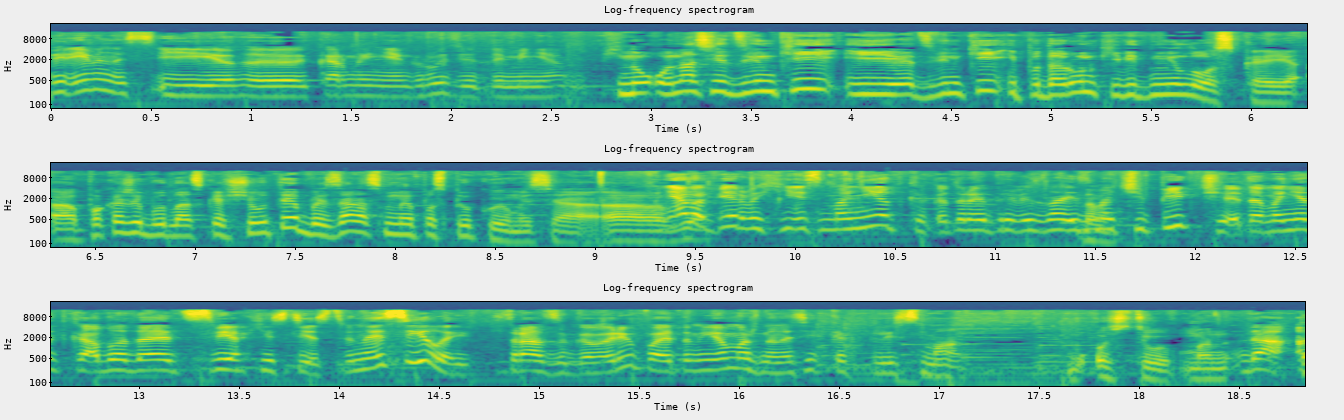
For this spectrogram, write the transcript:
беременность и э, кормление грудью для меня. вообще. Ну, у нас є дзвінки і дзвінки і подарунки від Мілоскої. А, Покажи, будь ласка, що у тебе. Зараз ми поспілкуємося. А, У меня, во-первых, есть монетка, которую я привезла из Давай. Мачу-Пикчу. Эта монетка обладает сверхъестественной силой, сразу говорю, поэтому ее можно носить как талисман. Ось цю мен... Да, Так,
